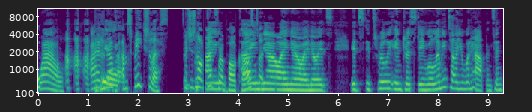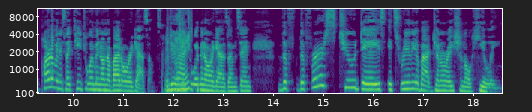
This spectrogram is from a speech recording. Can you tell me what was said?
Wow. I have Yeah. I'm speechless, which is not good for a podcast. I but know, I know, I know. It's it's it's really interesting. Well, let me tell you what happens. And part of it is I teach women on about orgasms. I do Right. teach women orgasms. And the the first two days, it's really about generational healing.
